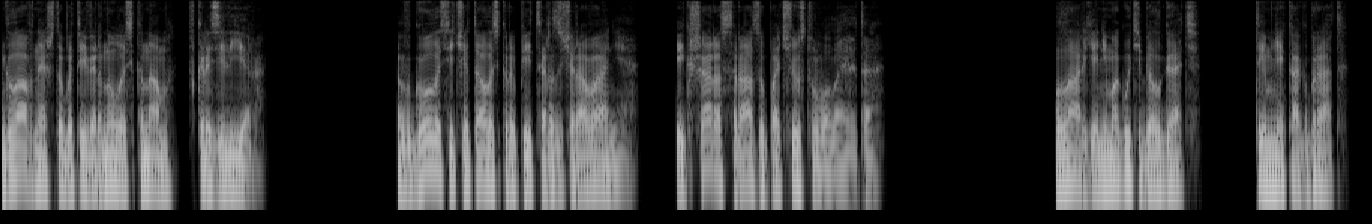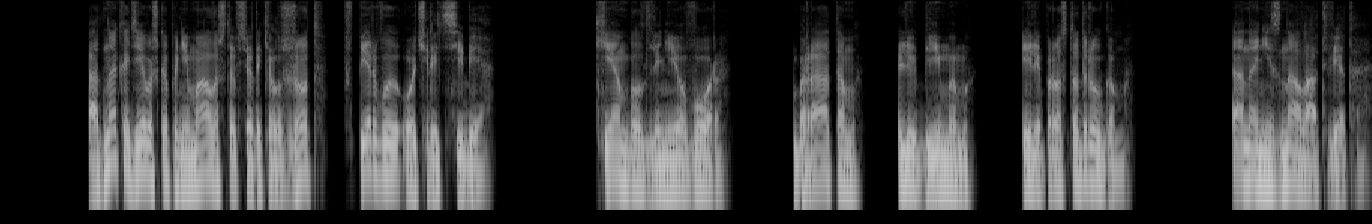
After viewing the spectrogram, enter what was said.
Главное, чтобы ты вернулась к нам в Кразильер. В голосе читалась крупица разочарования, и Кшара сразу почувствовала это. «Лар, я не могу тебе лгать. Ты мне как брат». Однако девушка понимала, что все-таки лжет в первую очередь себе. Кем был для нее вор? Братом, любимым или просто другом? Она не знала ответа.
